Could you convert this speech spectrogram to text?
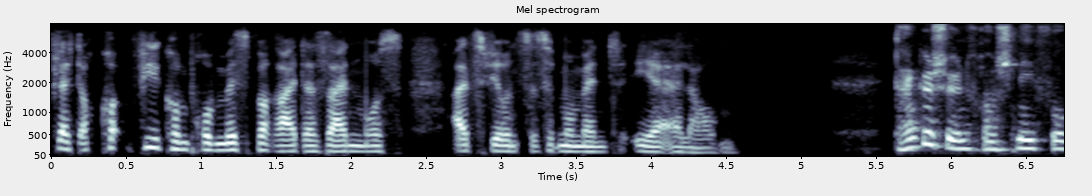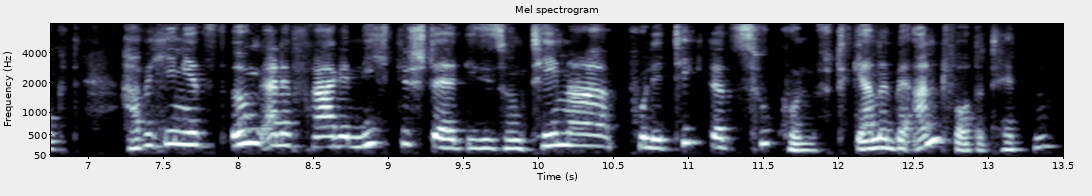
vielleicht auch viel kompromissbereiter sein muss, als wir uns das im Moment eher erlauben. Dankeschön, Frau Schneevogt. Habe ich Ihnen jetzt irgendeine Frage nicht gestellt, die Sie zum Thema Politik der Zukunft gerne beantwortet hätten?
